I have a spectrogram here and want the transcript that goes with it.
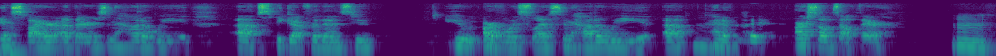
inspire others and how do we uh, speak up for those who who are voiceless and how do we uh, mm. kind of put ourselves out there. Mm.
